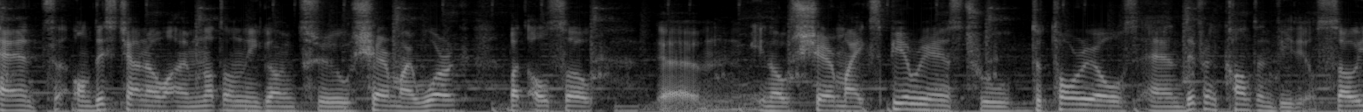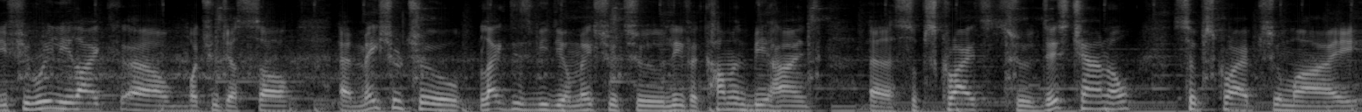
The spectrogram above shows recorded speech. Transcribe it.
And on this channel, I'm not only going to share my work, but also um, you know, share my experience through tutorials and different content videos. So if you really like uh, what you just saw, uh, make sure to like this video, make sure to leave a comment behind, uh, subscribe to this channel, subscribe to my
